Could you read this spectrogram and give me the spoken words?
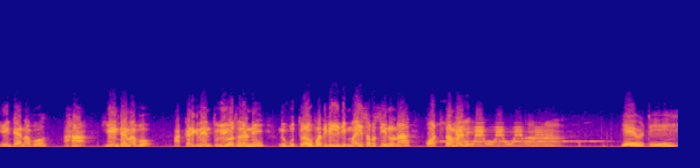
ఏంటి ఆ నవ్వు? ఆహా, ఏంటి ఆ నవ్వు? అక్కడికి నేను దుర్యోధనుణ్ణి నువ్వు ద్రౌపదివి ఇది మై సభసీనునా కొట్ట మళ్ళీ. ఆ, ఏమిటి?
